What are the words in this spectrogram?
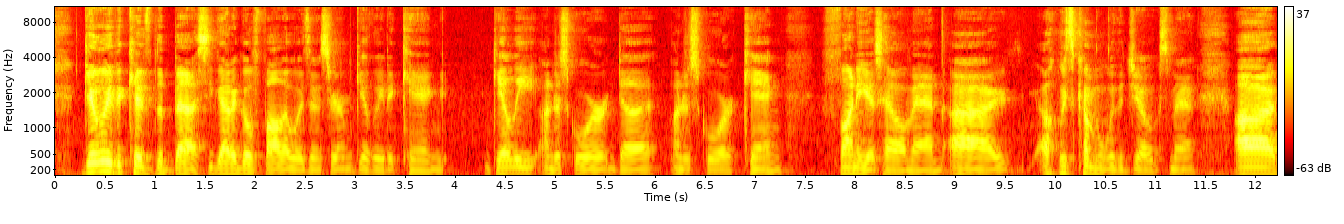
Gillie the kid's the best. You got to go follow his Instagram, Gilly the King, Gilly underscore duh underscore King. Funny as hell, man. Uh, always coming with the jokes, man. Uh,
